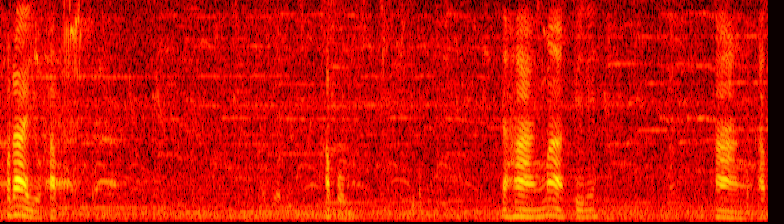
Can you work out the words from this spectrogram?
เขาได้อยู่ครับ ครับผม จะห่างมากปีนี้ ห่างครับ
